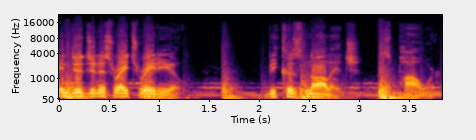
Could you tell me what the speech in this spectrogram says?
Indigenous Rights Radio, because knowledge is power.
